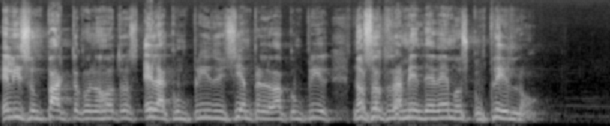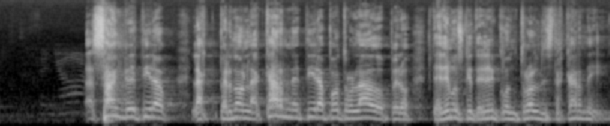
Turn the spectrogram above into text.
Él hizo un pacto con nosotros, Él ha cumplido y siempre lo va a cumplir. Nosotros también debemos cumplirlo. La sangre tira, la, perdón, la carne tira para otro lado, pero tenemos que tener control de esta carne.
